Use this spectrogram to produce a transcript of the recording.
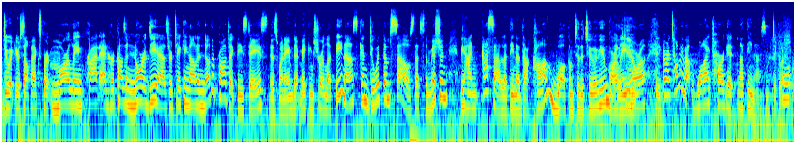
Do-it-yourself expert Marlene Pratt and her cousin Nora Diaz are taking on another project these days, this one aimed at making sure Latinas can do it themselves. That's the mission behind CasaLatina.com. Welcome to the two of you, Marlene and Nora. Thank Nora, tell me about why target Latinas in particular. Well,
